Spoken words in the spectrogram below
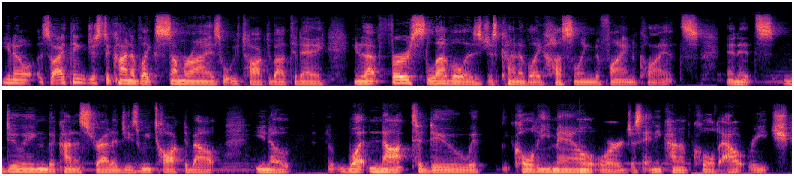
You know, so I think just to kind of like summarize what we've talked about today, you know, that first level is just kind of like hustling to find clients, and it's doing the kind of strategies we talked about. You know, what not to do with cold email or just any kind of cold outreach.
